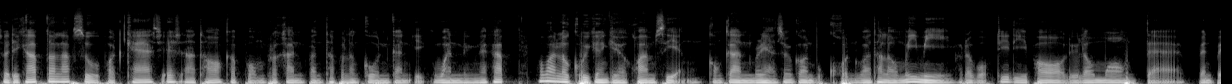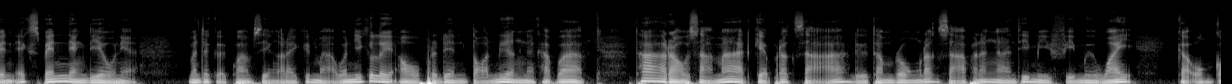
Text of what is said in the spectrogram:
สวัสดีครับ ต้อนรับสู่พอดแคสต์ HR Talk กับผมประคันปันทพลังกูลกันอีกวันหนึ่งนะครับ เมื่อวานเราคุยกันเกี่ยวกับความเสี่ยงของการบริหารทรัพยากรบุคคลว่าถ้าเราไม่มีระบบที่ดีพอ หรือเรามองแต่เป็นเป็น expense อย่างเดียวเนี่ย มันจะเกิดความเสี่ยงอะไรขึ้นมา วันนี้ก็เลยเอาประเด็นต่อเนื่องนะครับว่า ถ้าเราสามารถเก็บรักษาหรือทำรงรักษาพนักงงานที่มีฝีมือไว้กับองค์ก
